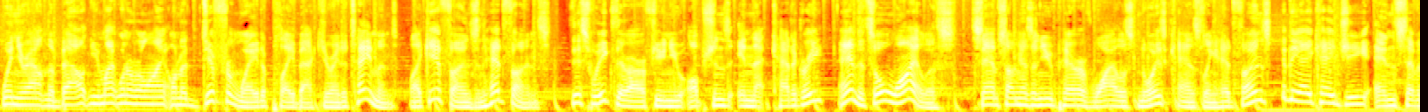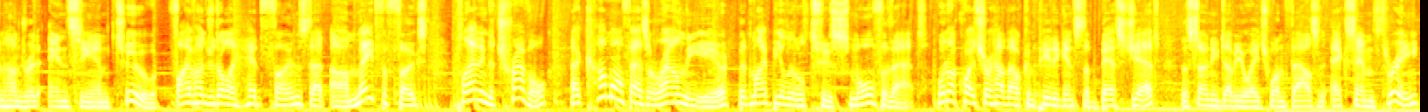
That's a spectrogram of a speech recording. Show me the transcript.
When you're out and about, you might want to rely on a different way to play back your entertainment, like earphones and headphones. This week, there are a few new options in that category, and it's all wireless. Samsung has a new pair of wireless noise cancelling headphones in the AKG N700 NCM2, $500 headphones that are made for folks planning to travel that come off as around the ear but might be a little too small for that. We're not quite sure how they'll compete against the best yet, the Sony WH1000 XM3,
